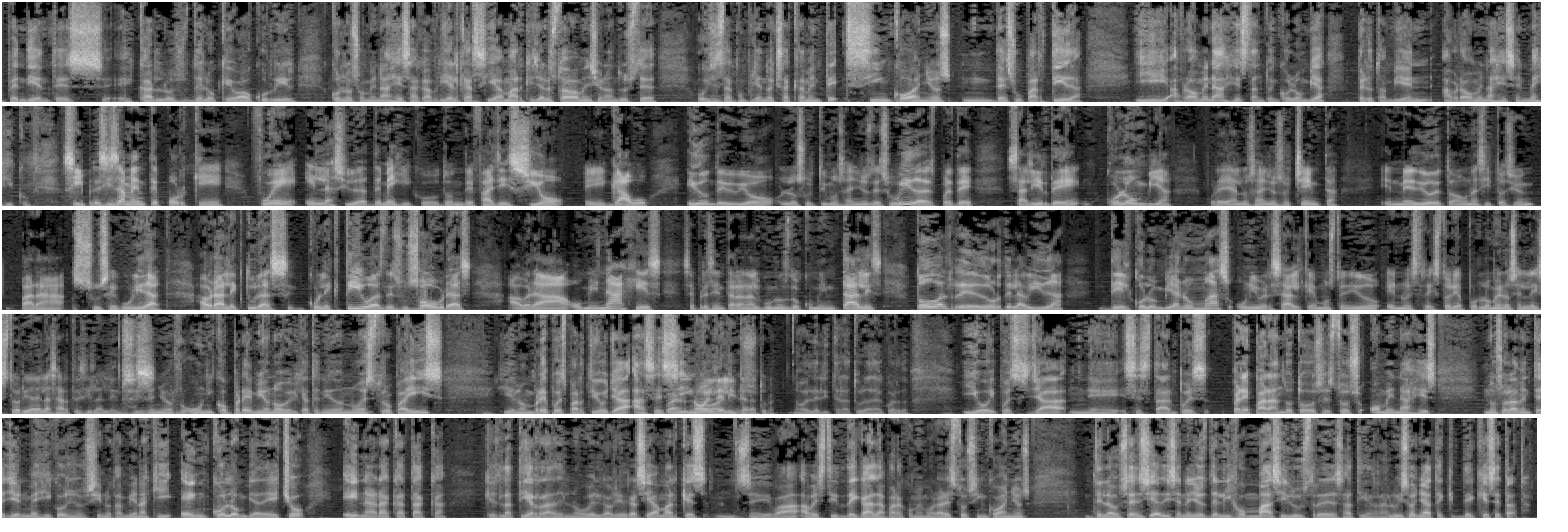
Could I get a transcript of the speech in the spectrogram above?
pendientes, eh, Carlos, de lo que va a ocurrir con los homenajes a Gabriel García Márquez. Ya lo estaba mencionando usted, hoy se están cumpliendo exactamente cinco años mm, de su partida. Y habrá homenajes tanto en Colombia, pero también habrá homenajes en México. Sí, precisamente porque fue en la Ciudad de México donde falleció eh, Gabo y donde vivió los últimos años de su vida, después de salir de Colombia por allá en los años 80 en medio de toda una situación para su seguridad. Habrá lecturas colectivas de sus obras, habrá homenajes, se presentarán algunos documentales, todo alrededor de la vida del colombiano más universal que hemos tenido en nuestra historia, por lo menos en la historia de las artes y las letras. Sí, señor, único premio Nobel que ha tenido nuestro país y el hombre pues partió ya hace bueno, cinco Nobel años. de literatura. Nobel de literatura, de acuerdo. Y hoy pues ya eh, se están pues preparando todos estos homenajes, no solamente allí en México, sino, también aquí en Colombia. De hecho, en Aracataca, que es la tierra del Nobel Gabriel García Márquez, se va a vestir de gala para conmemorar estos cinco años de la ausencia, dicen ellos, del hijo más ilustre de esa tierra. Luis Oñate, ¿de qué se trata?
